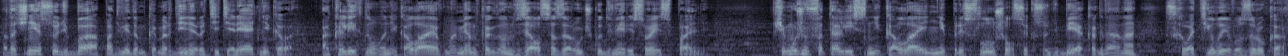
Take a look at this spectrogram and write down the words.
а точнее судьба под видом камердинера Тетерятникова, окликнула Николая в момент, когда он взялся за ручку двери своей спальни. Почему же фаталист Николай не прислушался к судьбе, когда она схватила его за рукав?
